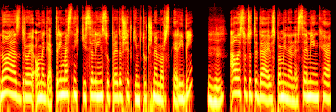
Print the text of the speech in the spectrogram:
No a zdroje omega-3 masných kyselín sú predovšetkým tučné morské ryby, Mhm. ale sú to teda aj spomínané semienka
